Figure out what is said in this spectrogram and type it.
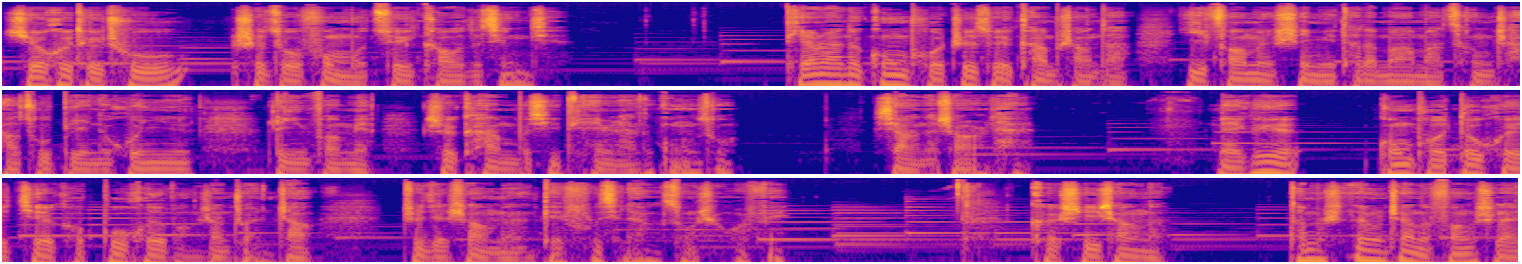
学会退出是做父母最高的境界。田兰的公婆之所以看不上他，一方面是因为他的妈妈曾插足别人的婚姻，另一方面是看不起田玉兰的工作，想让他生二胎，每个月。公婆都会借口不会网上转账，直接上门给夫妻两个送生活费。可实际上呢，他们是在用这样的方式来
